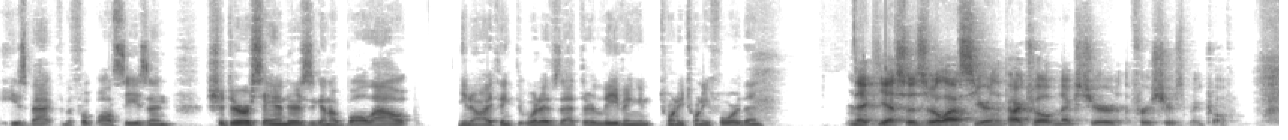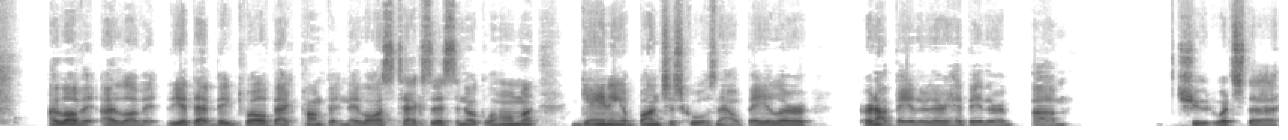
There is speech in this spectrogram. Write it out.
he's back for the football season. Shedeur Sanders is going to ball out. You know, I think that what is that they're leaving in 2024 then? Next, yeah, so this is their last year in the Pac-12. Next year, the first year is Big 12. I love it. I love it. You get that Big 12 back pumping. They lost Texas and Oklahoma, gaining a bunch of schools now. Baylor, or not Baylor, they had Baylor. Um, shoot, what's the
